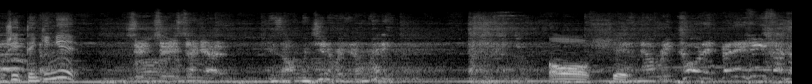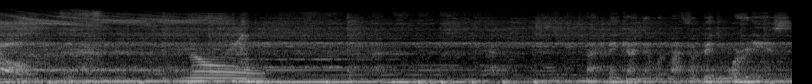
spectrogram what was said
Was she thinking it? GG's again. His arm regenerated already. Oh shit. Now record it, Benihisago! No. I think I know what my forbidden word is.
